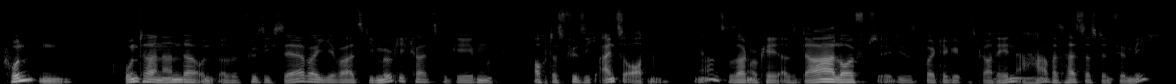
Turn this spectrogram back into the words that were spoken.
Kunden untereinander und also für sich selber jeweils die Möglichkeit zu geben, auch das für sich einzuordnen. Ja, und zu sagen, okay, also da läuft dieses Projektergebnis gerade hin. Aha, was heißt das denn für mich?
